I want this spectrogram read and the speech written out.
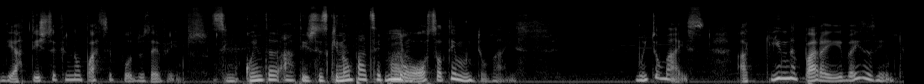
de artista que não participou dos eventos. 50 artistas que não participaram? Nossa, tem muito mais. Muito mais. Aqui na Paraíba, exemplo.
